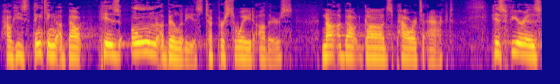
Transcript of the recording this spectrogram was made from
how he's thinking about his own abilities to persuade others, not about God's power to act. His fear is,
